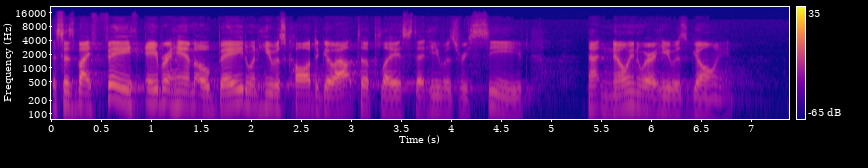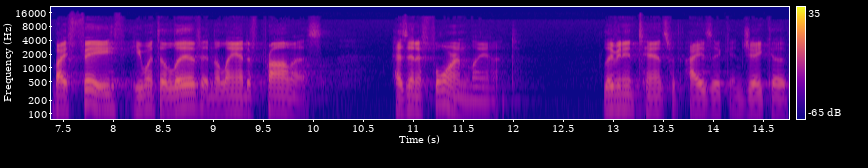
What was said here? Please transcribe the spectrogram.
It says, By faith, Abraham obeyed when he was called to go out to a place that he was received, not knowing where he was going. By faith, he went to live in the land of promise, as in a foreign land, living in tents with Isaac and Jacob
